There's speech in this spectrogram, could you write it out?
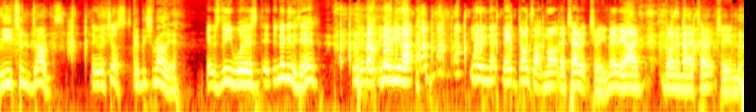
Mutant dogs. They were just Could they smell you? It was the worst. It, maybe they did. Maybe, you know when you like, you know when they, they, dogs like mark their territory. Maybe I'd gone in their territory and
